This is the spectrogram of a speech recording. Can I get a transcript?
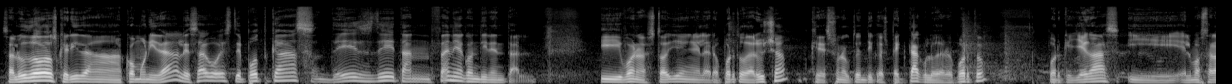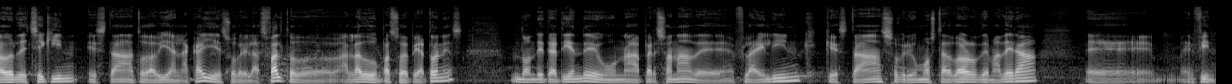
Saludos querida comunidad, les hago este podcast desde Tanzania continental. Y bueno, estoy en el aeropuerto de Arusha, que es un auténtico espectáculo de aeropuerto, porque llegas y el mostrador de check-in está todavía en la calle, sobre el asfalto, al lado de un paso de peatones, donde te atiende una persona de Flylink que está sobre un mostrador de madera, eh, en fin,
